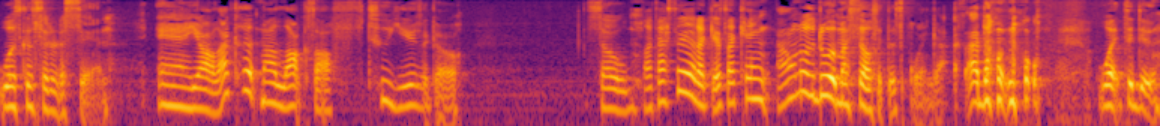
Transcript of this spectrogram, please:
was considered a sin. And y'all, I cut my locks off two years ago. So, like I said, I guess I can't, I don't know to do it myself at this point, guys. I don't know what to do.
